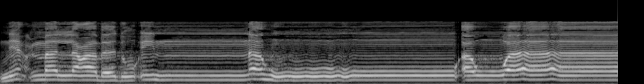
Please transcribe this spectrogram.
نعم العبد إنه أواب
